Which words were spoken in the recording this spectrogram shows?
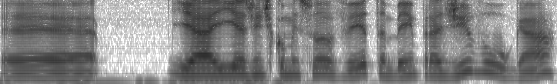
É, e aí a gente começou a ver também para divulgar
